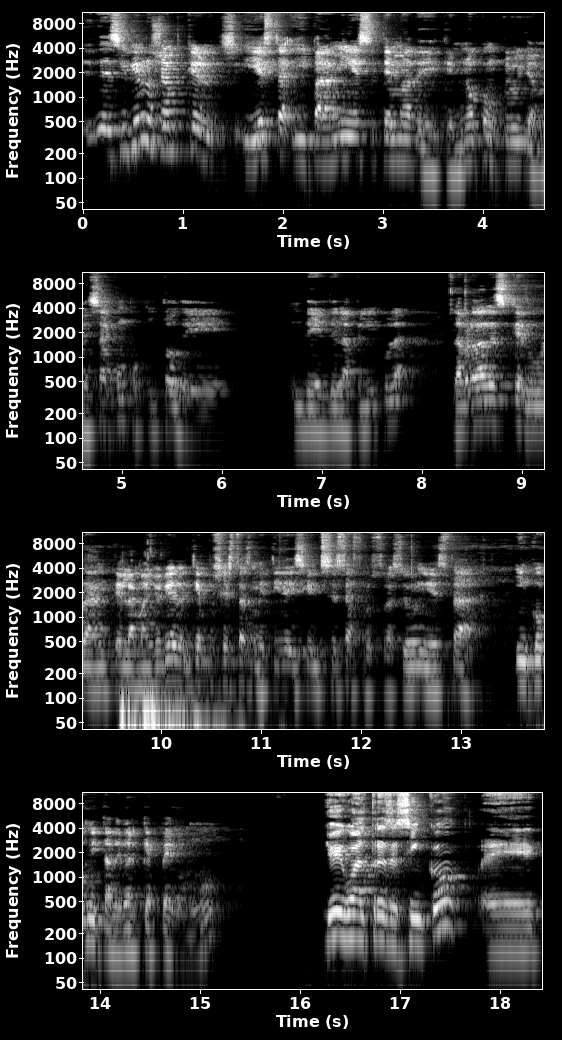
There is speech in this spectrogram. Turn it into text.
eh, si bien los jumpscares y esta y para mí ese tema de que no concluya me saca un poquito de, de, de la película la verdad es que durante la mayoría del tiempo sí estás metida y sientes esa frustración y esta incógnita de ver qué pedo, ¿no? Yo igual 3 de 5, eh,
